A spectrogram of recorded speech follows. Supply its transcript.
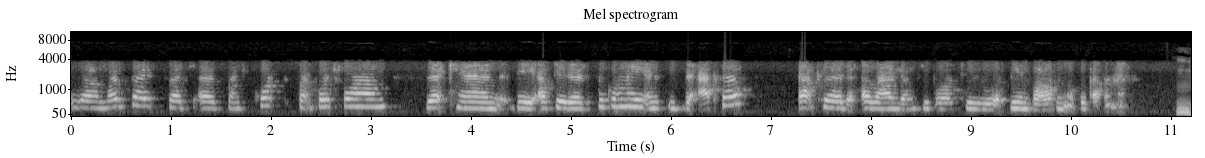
um, websites such as Front Porch, Front Porch Forum that can be updated frequently and it's easy to access, that could allow young people to be involved in local government. Hmm.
